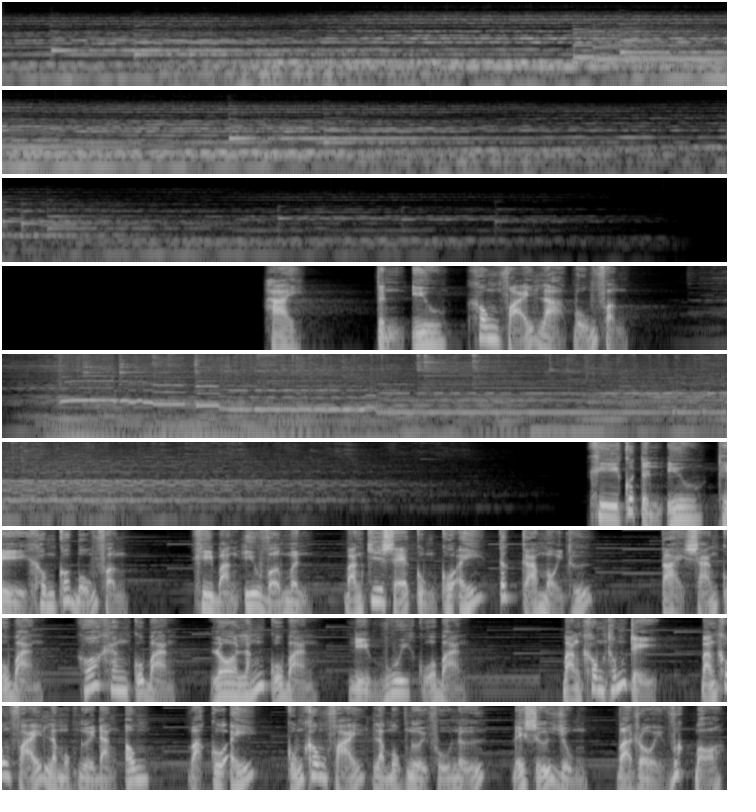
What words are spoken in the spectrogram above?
Hai, tình yêu không phải là bổn phận. Khi có tình yêu thì không có bổn phận. Khi bạn yêu vợ mình, bạn chia sẻ cùng cô ấy tất cả mọi thứ. Tài sản của bạn, khó khăn của bạn, lo lắng của bạn niềm vui của bạn. Bạn không thống trị, bạn không phải là một người đàn ông, và cô ấy cũng không phải là một người phụ nữ để sử dụng và rồi vứt bỏ.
